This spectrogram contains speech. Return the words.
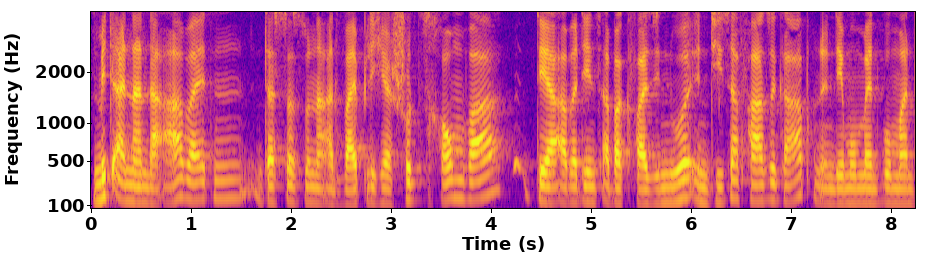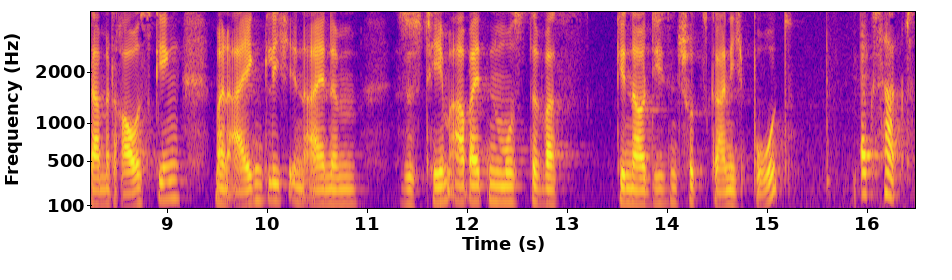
Miteinander arbeiten, dass das so eine Art weiblicher Schutzraum war, der aber, den es aber quasi nur in dieser Phase gab und in dem Moment, wo man damit rausging, man eigentlich in einem System arbeiten musste, was genau diesen Schutz gar nicht bot? Exakt.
